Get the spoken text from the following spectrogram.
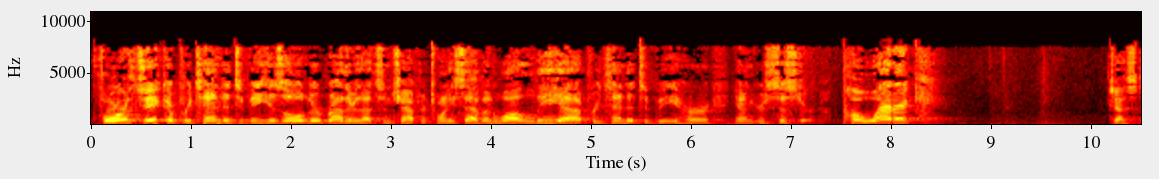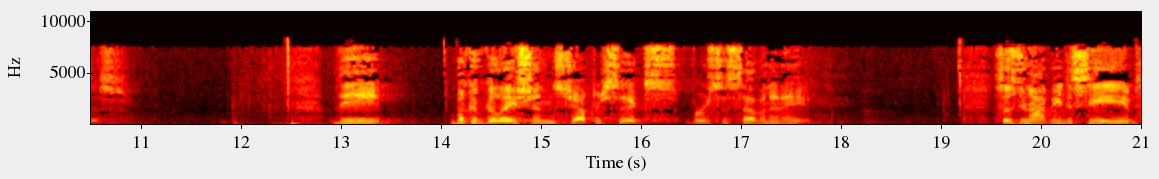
Fourth, Jacob pretended to be his older brother. That's in chapter 27, while Leah pretended to be her younger sister poetic justice. The book of Galatians chapter 6 verses 7 and 8 says, do not be deceived.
